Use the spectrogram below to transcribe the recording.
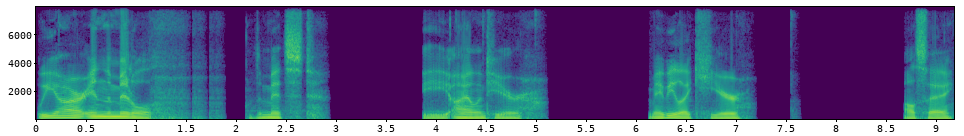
We are in the middle, the midst, the island here. Maybe like here, I'll say.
